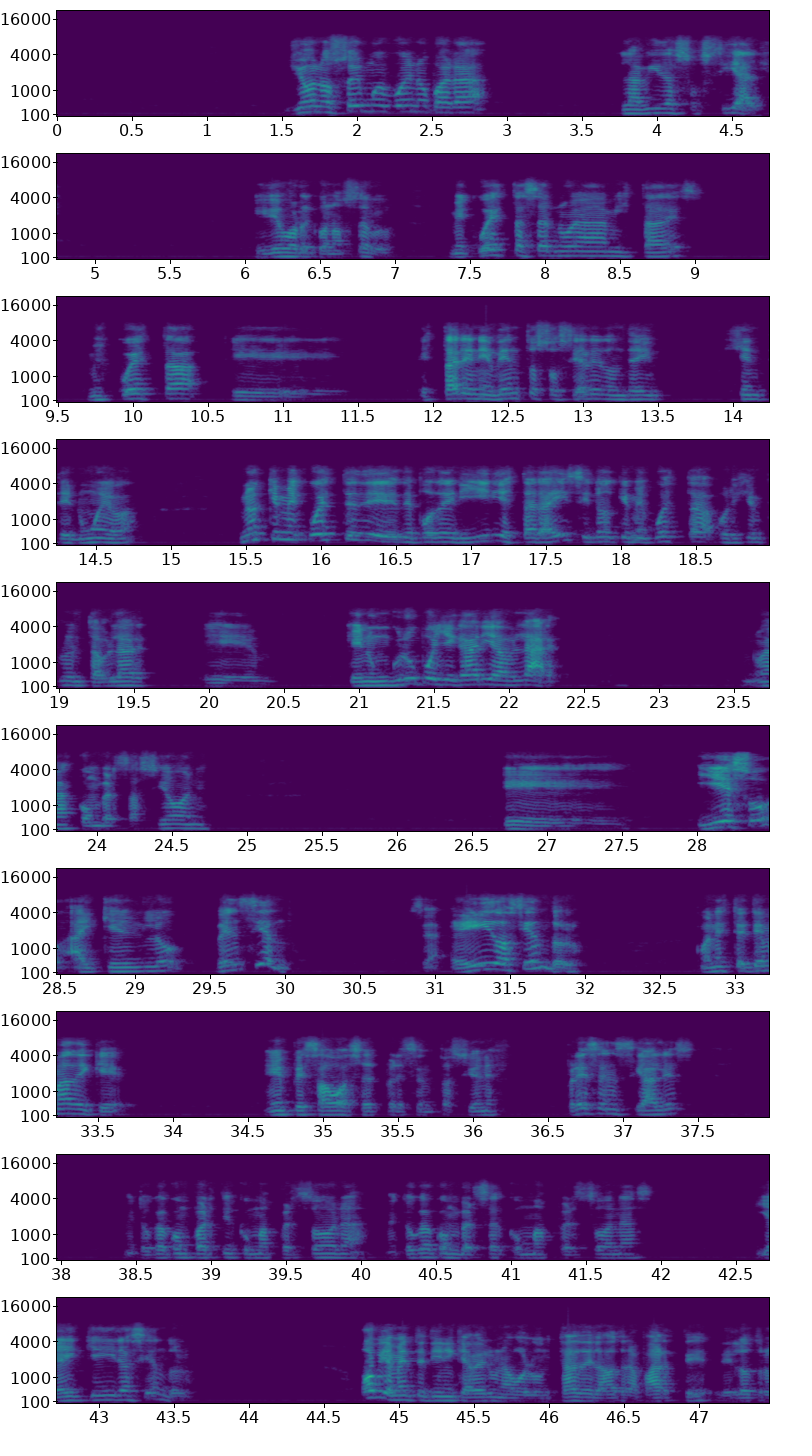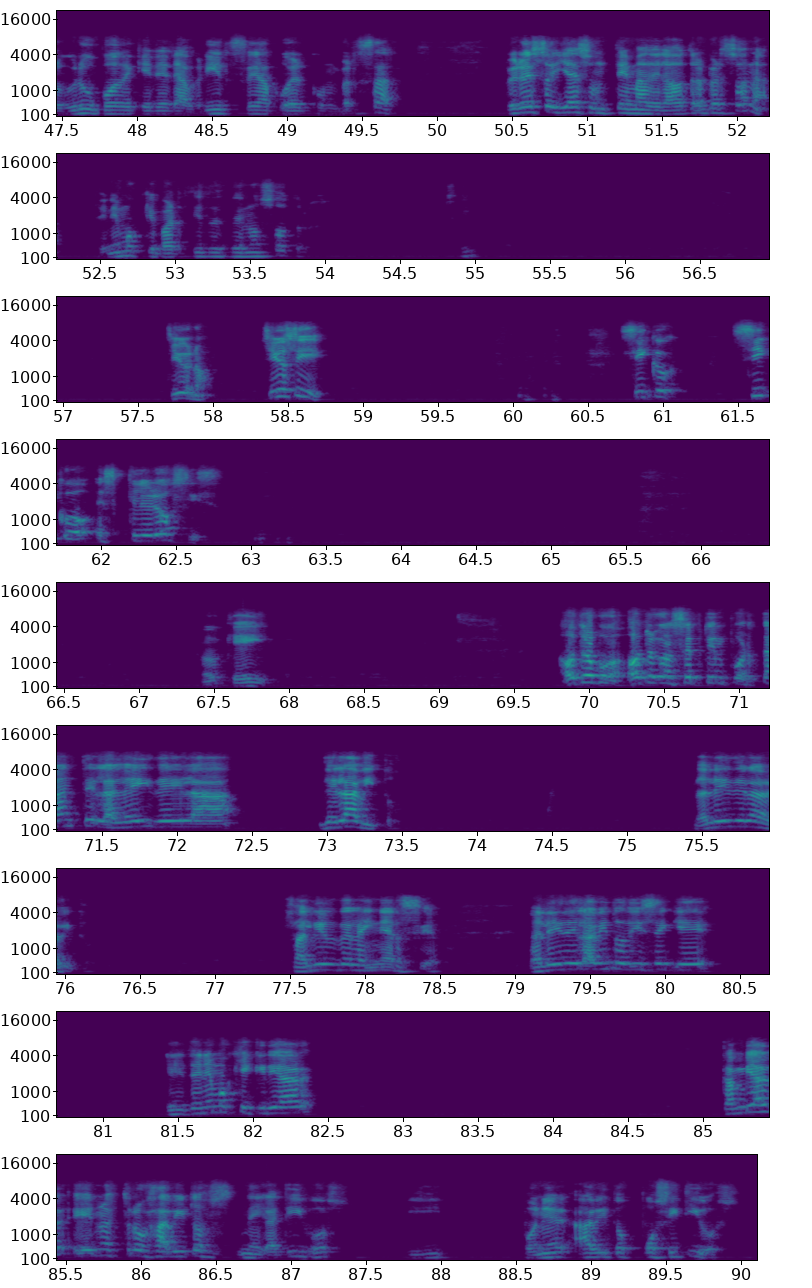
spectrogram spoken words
Yo no soy muy bueno para la vida social. Y debo reconocerlo me cuesta hacer nuevas amistades, me cuesta eh, estar en eventos sociales donde hay gente nueva. No es que me cueste de, poder ir y estar ahí, sino que me cuesta, por ejemplo, entablar, eh, que en un grupo llegar y hablar, nuevas conversaciones. Eh, y eso hay que irlo venciendo. Sea, he ido haciéndolo con este tema de que he empezado a hacer presentaciones presenciales, me toca compartir con más personas, me toca conversar con más personas y hay que ir haciéndolo. Obviamente tiene que haber una voluntad de la otra parte, del otro grupo, de querer abrirse a poder conversar. Pero eso ya es un tema de la otra persona. Tenemos que partir desde nosotros. ¿Sí, ¿Sí o no? ¿Sí o sí? Psico, psicoesclerosis. Ok. Otro, otro concepto importante, la ley de la, del hábito. La ley del hábito. Salir de la inercia. La ley del hábito dice que eh, tenemos que crear, cambiar eh, nuestros hábitos negativos y poner hábitos positivos.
